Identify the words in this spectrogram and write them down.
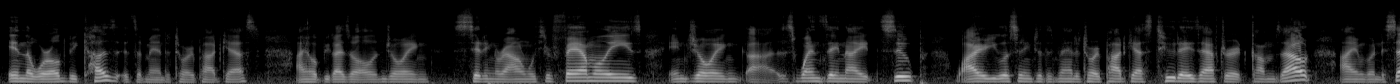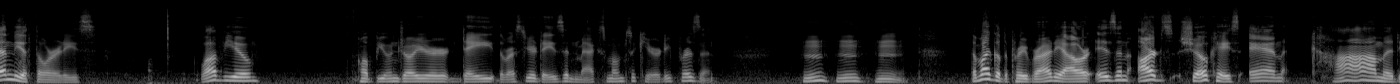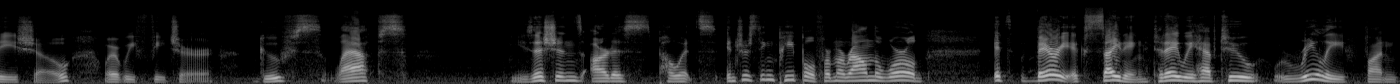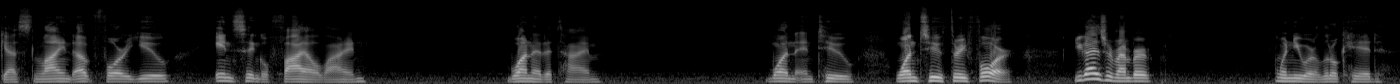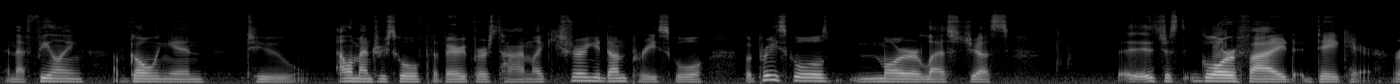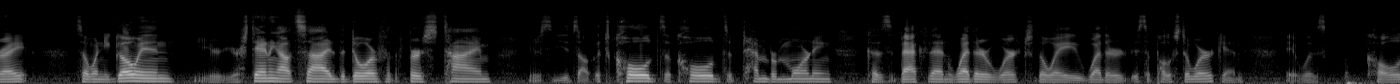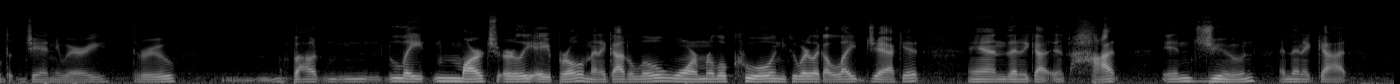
in the world because it's a mandatory podcast. I hope you guys are all enjoying sitting around with your families, enjoying uh, this Wednesday night soup. Why are you listening to this mandatory podcast two days after it comes out? I am going to send the authorities. Love you. Hope you enjoy your day, the rest of your days in maximum security prison. Hmm, hmm, hmm. The Michael Dupree Variety Hour is an arts showcase and comedy show where we feature goofs, laughs, musicians, artists, poets, interesting people from around the world. It's very exciting. Today we have two really fun guests lined up for you in single file line, one at a time. One and two. One, two, three, four. You guys remember when you were a little kid and that feeling of going in to elementary school for the very first time? Like, sure, you done preschool, but preschool's more or less just it's just glorified daycare, right? So when you go in, you're you're standing outside the door for the first time. S- it's it's cold. It's a cold September morning because back then weather worked the way weather is supposed to work, and it was cold January through about mm, late March, early April, and then it got a little warmer, a little cool, and you could wear like a light jacket, and then it got hot in June, and then it got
